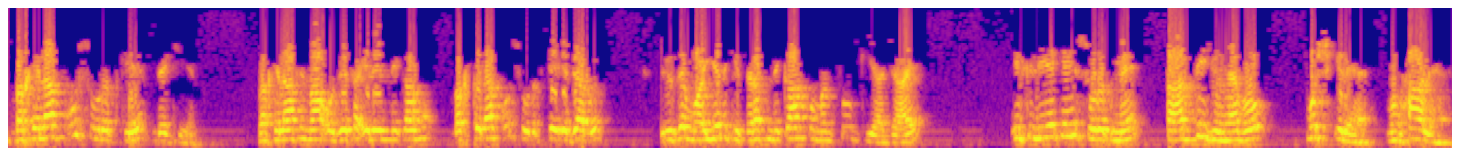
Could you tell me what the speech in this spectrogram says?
بخلاف اس صورت کے دیکھیے۔ بخلاف ماں ادیتا علم نکاح ہوں بخلاف اس صورت کے جب جز معین کی طرف نکاح کو منسوخ کیا جائے، اس لیے کہ اس صورت میں تعدی جو ہے وہ مشکل ہے محال ہے۔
